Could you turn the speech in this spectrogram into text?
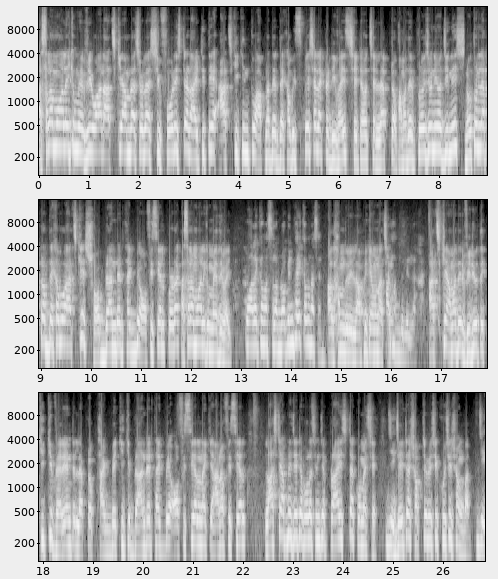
আসসালামু আলাইকুম এভরিওয়ান আজকে আমরা চলে আসছি ফোর স্টার আইটিতে আজকে কিন্তু আপনাদের দেখাবো স্পেশাল একটা ডিভাইস সেটা হচ্ছে ল্যাপটপ আমাদের প্রয়োজনীয় জিনিস নতুন ল্যাপটপ দেখাবো আজকে সব ব্র্যান্ডের থাকবে অফিসিয়াল প্রোডাক্ট আসসালামু আলাইকুম মেহেদি ভাই। ওয়ালাইকুম আসসালাম। রবিন ভাই কেমন আছেন? আলহামদুলিল্লাহ আপনি কেমন আছেন? আলহামদুলিল্লাহ। আজকে আমাদের ভিডিওতে কি কি ভ্যারিয়েন্টের ল্যাপটপ থাকবে কি কি ব্র্যান্ডের থাকবে অফিসিয়াল নাকি আনঅফিসিয়াল লাস্টে আপনি যেটা বলেছেন যে প্রাইসটা কমেছে যেটা সবচেয়ে বেশি খুশির সংবাদ। জি।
